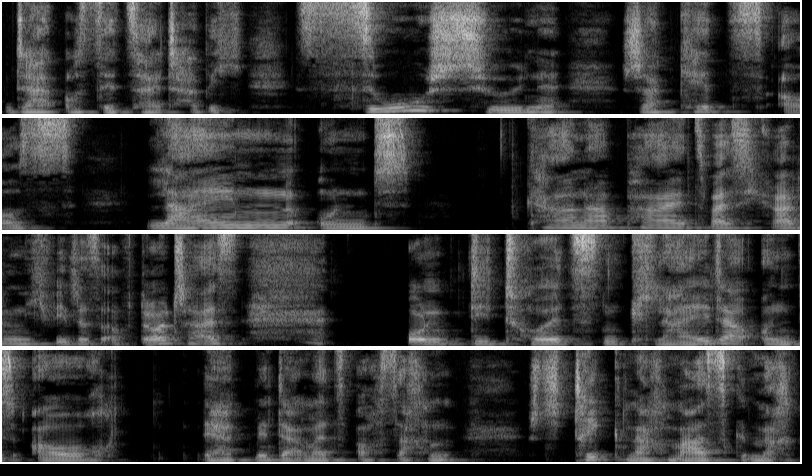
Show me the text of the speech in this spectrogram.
Und da aus der Zeit habe ich so schöne Jacketts aus Lein und Kanapa, jetzt weiß ich gerade nicht, wie das auf Deutsch heißt, und die tollsten Kleider und auch, er hat mir damals auch Sachen strick nach Maß gemacht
